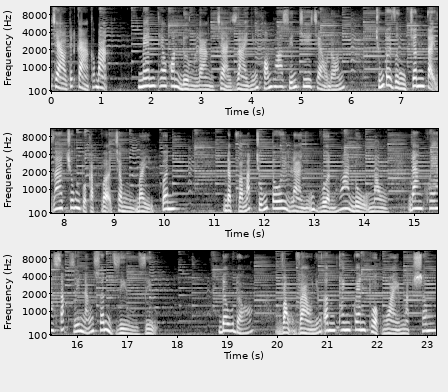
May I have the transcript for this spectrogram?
Xin chào tất cả các bạn. Men theo con đường làng trải dài những khóm hoa xuyến chi chào đón. Chúng tôi dừng chân tại gia chung của cặp vợ chồng Bảy Vân. Đập vào mắt chúng tôi là những vườn hoa đủ màu, Đang khoe sắc dưới nắng xuân dịu dịu. Đâu đó, vọng vào những âm thanh quen thuộc ngoài mặt sông,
